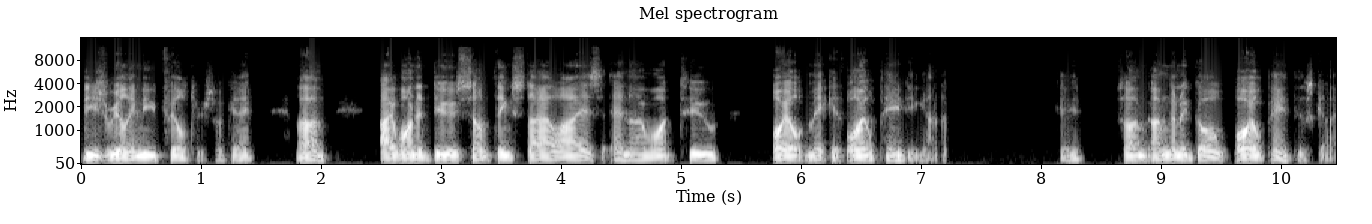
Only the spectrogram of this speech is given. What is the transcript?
these really neat filters. Okay. Um, I want to do something stylized and I want to oil make it oil painting out of it. Okay. So I'm I'm gonna go oil paint this guy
